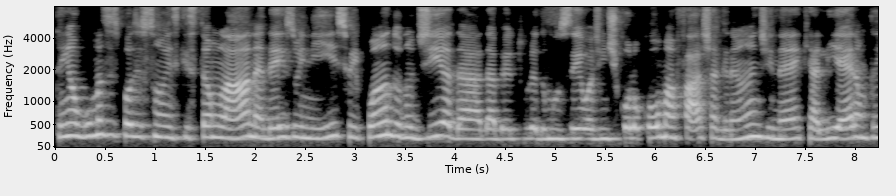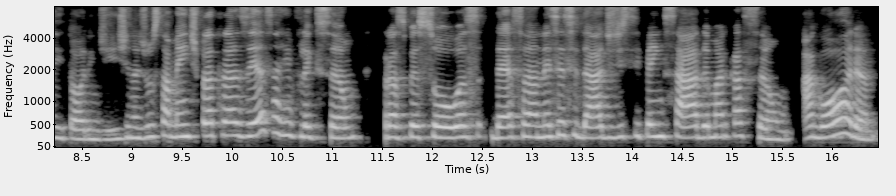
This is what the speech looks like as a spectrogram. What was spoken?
Tem algumas exposições que estão lá, né, desde o início, e quando no dia da, da abertura do museu a gente colocou uma faixa grande, né, que ali era um território indígena, justamente para trazer essa reflexão para as pessoas dessa necessidade de se pensar a demarcação. Agora,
